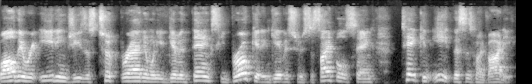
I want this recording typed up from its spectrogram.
While they were eating, Jesus took bread, and when he'd given thanks, he broke it and gave it to his disciples, saying, Take and eat, this is my body.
